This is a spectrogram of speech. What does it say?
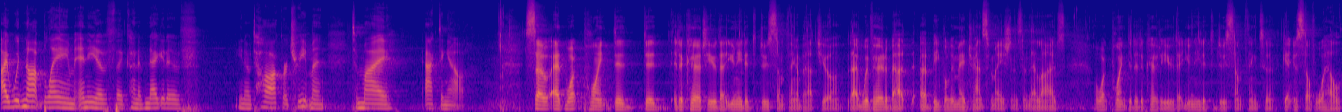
I would not blame any of the kind of negative, you know, talk or treatment to my acting out. So, at what point did, did it occur to you that you needed to do something about your? That we've heard about uh, people who made transformations in their lives. At what point did it occur to you that you needed to do something to get yourself well?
